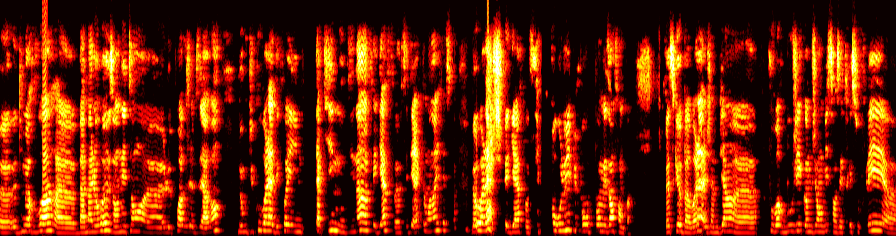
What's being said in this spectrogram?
euh, de me revoir bah, malheureuse en étant le poids que je faisais avant. Donc du coup voilà des fois il me taquine il dit non fais gaffe c'est directement dans les fesses quoi. donc voilà je fais gaffe aussi pour lui puis pour pour mes enfants quoi parce que bah voilà j'aime bien pouvoir bouger comme j'ai envie sans être essoufflé. Euh,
